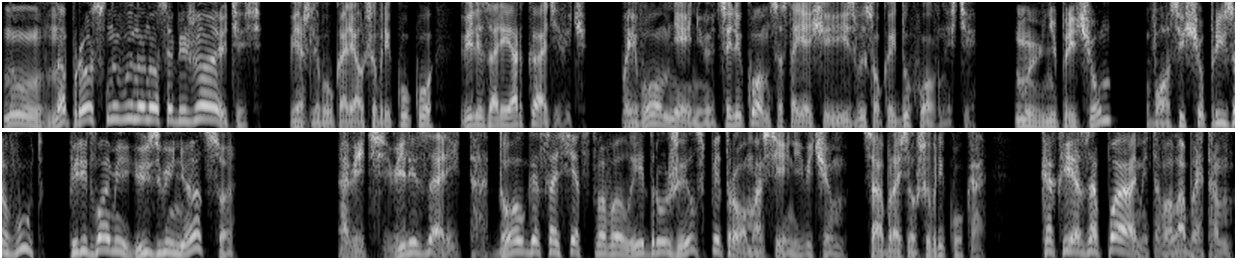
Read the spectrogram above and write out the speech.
«Ну, напрасно вы на нас обижаетесь», — вежливо укорял Шеврикуку Велизарий Аркадьевич по его мнению, целиком состоящие из высокой духовности. «Мы ни при чем. Вас еще призовут. Перед вами извинятся». А ведь Велизарий-то долго соседствовал и дружил с Петром Арсеньевичем, сообразил Шеврикука. Как я запамятовал об этом.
